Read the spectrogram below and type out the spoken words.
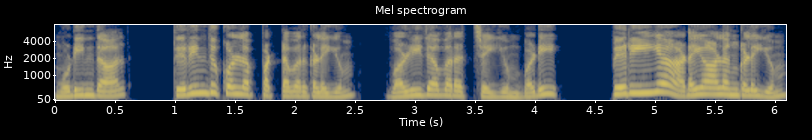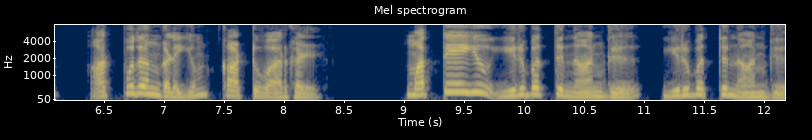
முடிந்தால் தெரிந்து கொள்ளப்பட்டவர்களையும் வழிதவரச் செய்யும்படி பெரிய அடையாளங்களையும் அற்புதங்களையும் காட்டுவார்கள். மத்தேயு இருபத்து நான்கு இருபத்து நான்கு.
